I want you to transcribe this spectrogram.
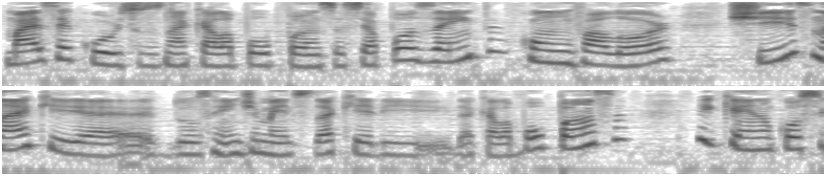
mais recursos naquela poupança se aposenta com um valor X, né, que é dos rendimentos daquele, daquela poupança, e quem não cons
